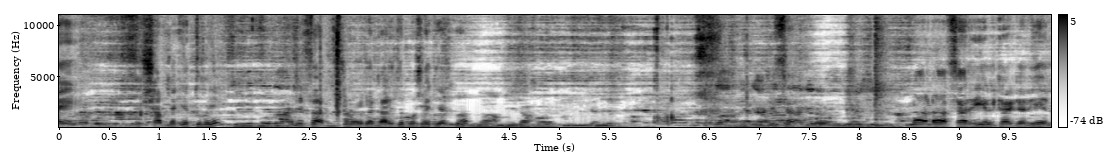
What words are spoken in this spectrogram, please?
এই সামনে কি তুমি? রিফাত শোনো এটা গাড়িতে বসাই দিয়ে আসব। না না না স্যার রিয়েলটা এটা রিয়েল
